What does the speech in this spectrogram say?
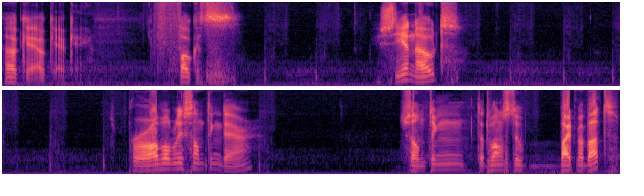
Okay, okay, okay. Focus. You see a note. Probably something there. Something that wants to bite my butt.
